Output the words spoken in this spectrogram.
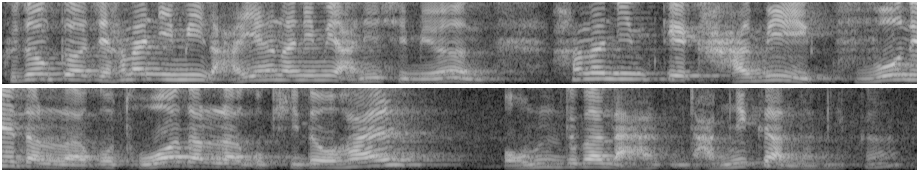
그 전까지 하나님이 나의 하나님이 아니시면 하나님께 감히 구원해달라고 도와달라고 기도할 엄두가 나, 납니까? 안 납니까?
